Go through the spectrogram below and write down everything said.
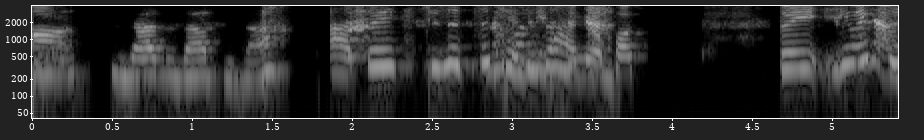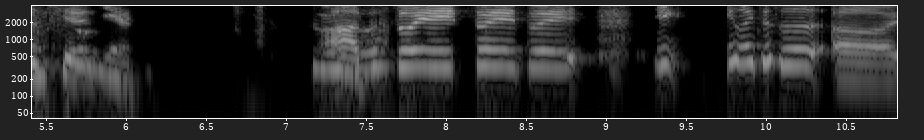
吗？知道知道知道。啊，对，其实之前就是还没有 pod，对，因为之前。啊，对对对，因因为就是呃，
